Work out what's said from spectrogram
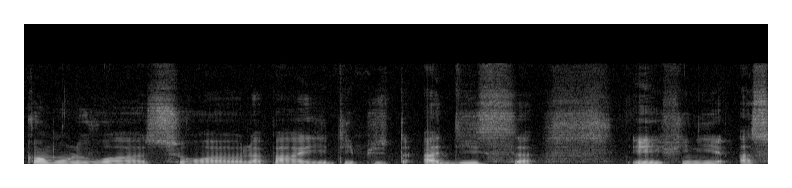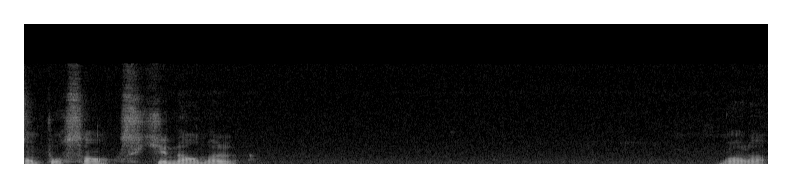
Comme on le voit sur l'appareil, il débute à 10 et il finit à 100%, ce qui est normal. Voilà.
